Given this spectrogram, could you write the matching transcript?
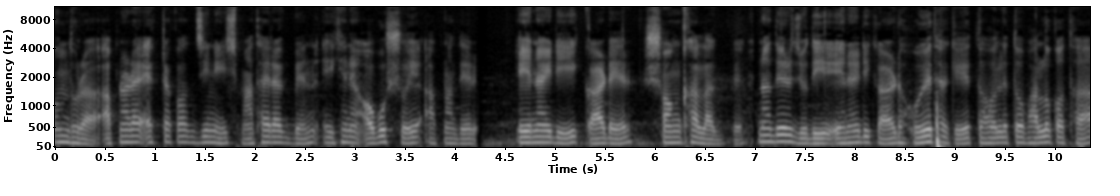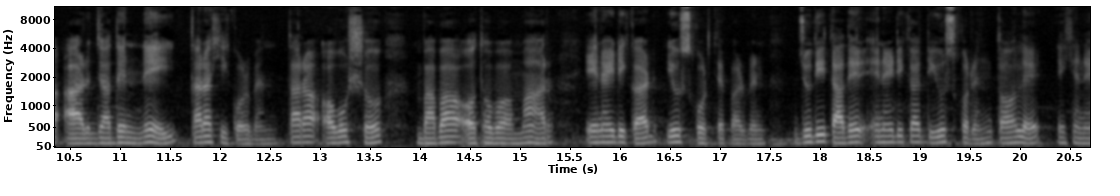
বন্ধুরা, আপনারা একটা জিনিস মাথায় রাখবেন, এখানে অবশ্যই আপনাদের এনআইডি কার্ডের সংখ্যা লাগবে। আপনাদের যদি এনআইডি কার্ড হয়ে থাকে, তাহলে তো ভালো কথা। আর যাদের নেই, তারা কি করবেন? তারা অবশ্য বাবা অথবা মার এনআইডি কার্ড ইউজ করতে পারবেন। যদি তাদের এনআইডি কার্ড ইউজ করেন, তাহলে এখানে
